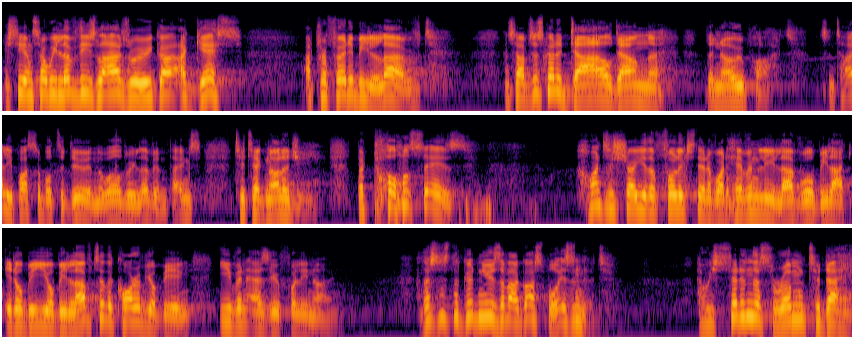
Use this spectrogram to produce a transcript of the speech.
You see, and so we live these lives where we go, I guess I prefer to be loved. And so I've just got to dial down the, the no part. It's entirely possible to do in the world we live in, thanks to technology. But Paul says, I want to show you the full extent of what heavenly love will be like. It'll be you'll be loved to the core of your being, even as you're fully known. And this is the good news of our gospel, isn't it? That we sit in this room today,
